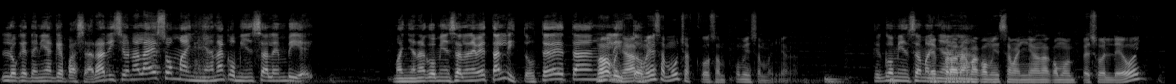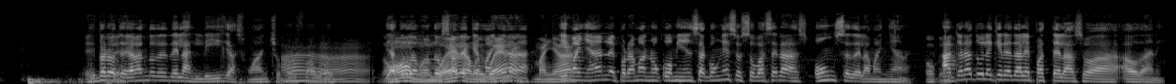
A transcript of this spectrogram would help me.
lo que tenía que pasar. Adicional a eso, mañana comienza la NBA. Mañana comienza la NBA. ¿Están listos? ¿Ustedes están No, mañana listos? comienzan muchas cosas. Comienzan mañana. ¿Qué comienza mañana? El programa comienza mañana como empezó el de hoy. Sí, pero Este, estoy hablando de, de las ligas, Juancho, por Ah, favor. no, Ya todo el mundo buena, sabe que mañana, Mañana- Y mañana el programa no comienza con eso. Eso va a ser a las 11 de la mañana. Ok. ¿A qué hora tú le quieres dar el pastelazo a, a Odani?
